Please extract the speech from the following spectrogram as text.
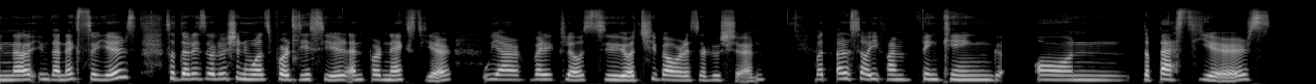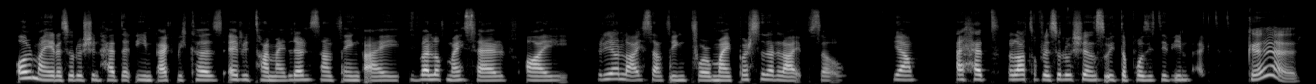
in uh, in the next two years. So the resolution was for this year and for next year. We are very close to achieve our resolution. But also, if I'm thinking on the past years, all my resolution had an impact because every time I learn something, I develop myself, I realize something for my personal life. So, yeah, I had a lot of resolutions with a positive impact. Good,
